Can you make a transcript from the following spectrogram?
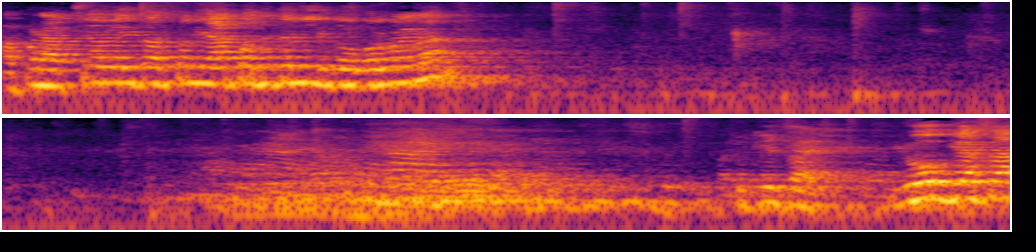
आपण अक्षर लिहित असताना या पद्धतीने लिहितो बरोबर आहे ना? चुकीचा आहे. योग्य असा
